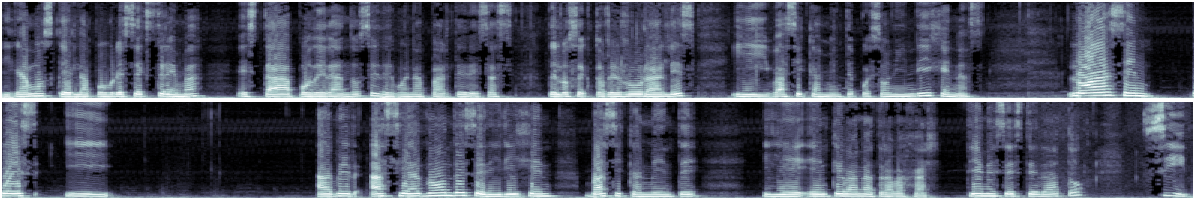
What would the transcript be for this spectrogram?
Digamos que la pobreza extrema está apoderándose de buena parte de esas de los sectores rurales y básicamente pues son indígenas. Lo hacen pues y a ver hacia dónde se dirigen básicamente y eh, en qué van a trabajar. ¿Tienes este dato? Sí.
